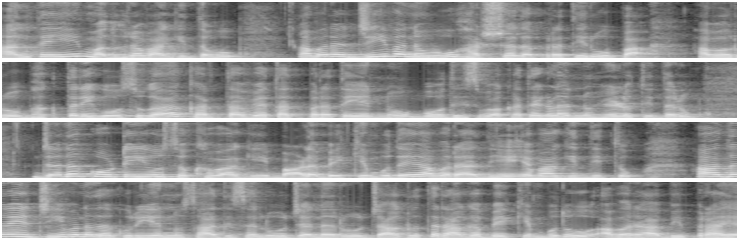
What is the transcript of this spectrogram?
ಅಂತೆಯೇ ಮಧುರವಾಗಿದ್ದವು. ಅವರ ಜೀವನವು ಹರ್ಷದ ಪ್ರತಿರೂಪ. ಅವರು ಭಕ್ತರಿಗೋಸುಗ ಕರ್ತವ್ಯ ತತ್ಪರತೆಯನ್ನು ಬೋಧಿಸುವ ಕಥೆಗಳನ್ನು ಹೇಳುತ್ತಿದ್ದರು. ಜನಕೋಟಿಯು ಸುಖವಾಗಿ ಬಾಳಬೇಕೆಂಬುದೇ ಅವರ ಧ್ಯೇಯವಾಗಿದ್ದಿತು ಆದರೆ ಜೀವನದ ಗುರಿಯನ್ನು ಸಾಧಿಸಲು ಜನರು ಜಾಗೃತರಾಗಬೇಕೆಂಬುದು ಅವರ ಅಭಿಪ್ರಾಯ.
